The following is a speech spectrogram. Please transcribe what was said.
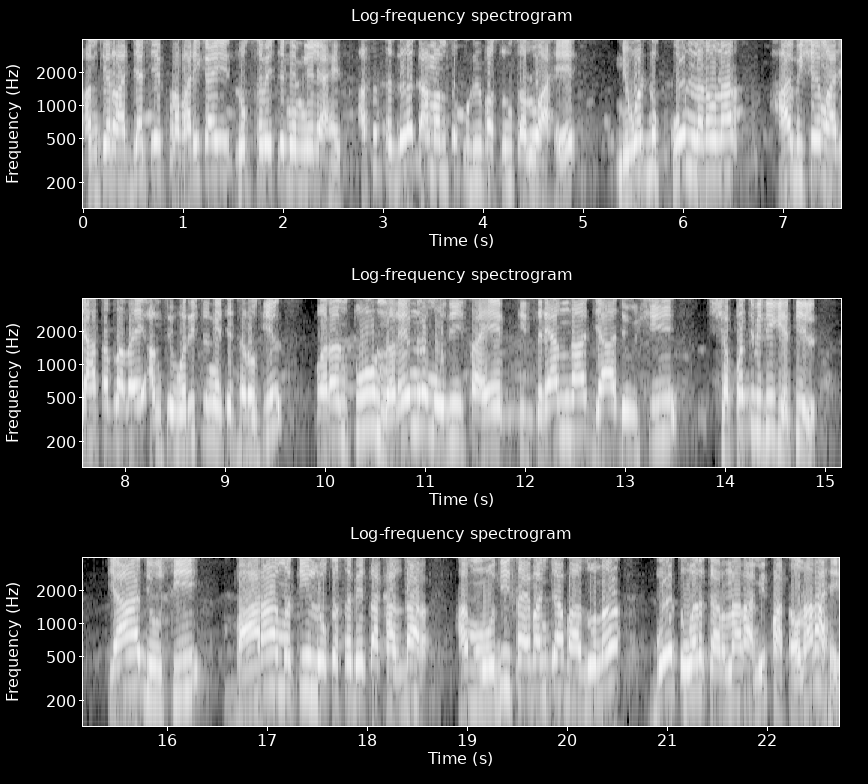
आमचे राज्याचे प्रभारी काही लोकसभेचे नेमलेले आहेत. असं सगळं काम आमचं पूर्वीपासून चालू आहे. निवडणूक कोण लढवणार हा विषय माझ्या हातातला नाही. आमचे वरिष्ठ नेते ठरवतील. परंतु नरेंद्र मोदी साहेब तिसऱ्यांदा ज्या दिवशी शपथविधी घेतील त्या दिवशी बारामती लोकसभेचा खासदार हा मोदी साहेबांच्या बाजूनं बोट वर करणारा आम्ही पाठवणार आहे.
